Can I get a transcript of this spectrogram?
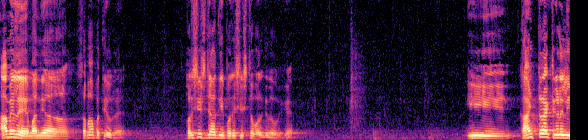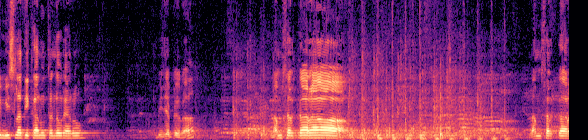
ಆಮೇಲೆ ಮಾನ್ಯ ಸಭಾಪತಿಯವರೇ, ಪರಿಶಿಷ್ಟ ಜಾತಿ, ಪರಿಶಿಷ್ಟ ವರ್ಗದವರಿಗೆ ಈ ಕಾಂಟ್ರಾಕ್ಟ್ಗಳಲ್ಲಿ ಮೀಸಲಾತಿ ಕಾನೂನು ತಂದವರು ಯಾರು? ಬಿಜೆಪಿಯವರ? ನಮ್ಮ ಸರ್ಕಾರ. ನಮ್ಮ ಸರ್ಕಾರ.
